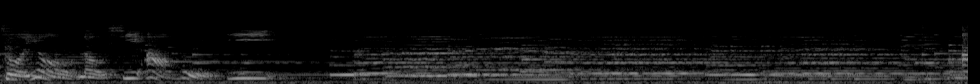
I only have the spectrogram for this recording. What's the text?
左右搂膝傲步，一、二、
